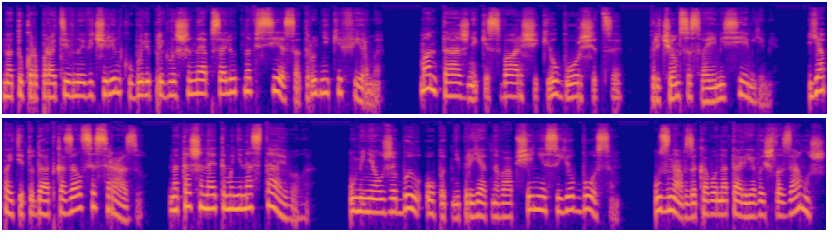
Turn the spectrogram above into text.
На ту корпоративную вечеринку были приглашены абсолютно все сотрудники фирмы. Монтажники, сварщики, уборщицы, причем со своими семьями. Я пойти туда отказался сразу. Наташа на этом и не настаивала. У меня уже был опыт неприятного общения с ее боссом. Узнав, за кого Наталья вышла замуж,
